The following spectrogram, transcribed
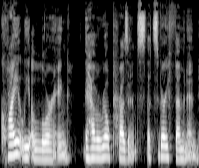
quietly alluring they have a real presence that's very feminine.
